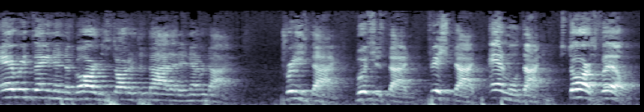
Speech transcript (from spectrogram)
everything in the garden started to die that had never died. Trees died, bushes died, fish died, animals died, stars fell.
